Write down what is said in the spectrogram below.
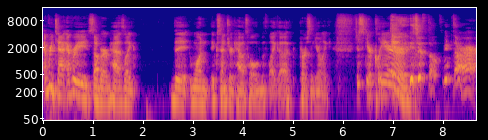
Every town, every suburb has like the one eccentric household with like a person. You're like, just steer clear. Just don't speak to her.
